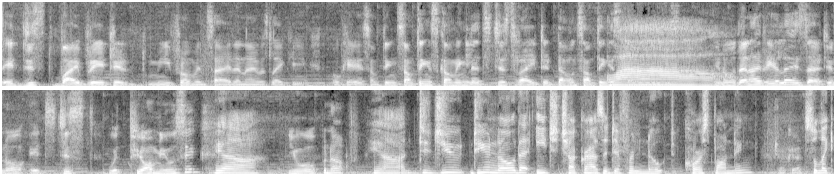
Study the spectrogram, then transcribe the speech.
it just vibrated me from inside, and I was like, okay, something, something is coming. Let's just write it down. Something is Wow. coming. You know, then I realized that you know, it's just with pure music, Yeah. you open up. Yeah. Did you do you know that each chakra has a different note corresponding? Okay. So like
